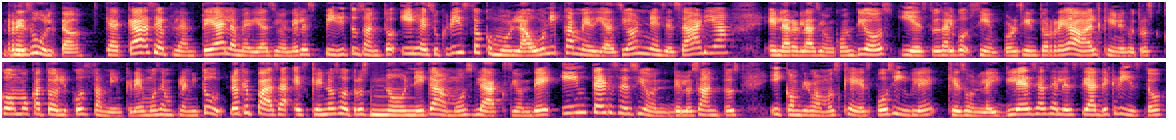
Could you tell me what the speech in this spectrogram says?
resulta que acá se plantea la mediación del Espíritu Santo y Jesucristo como la única mediación necesaria en la relación con Dios y esto es algo 100% real que nosotros como católicos también creemos en plenitud. Lo que pasa es que nosotros no negamos la acción de intercesión de los santos y confirmamos que es posible, que son la iglesia celestial de Cristo,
